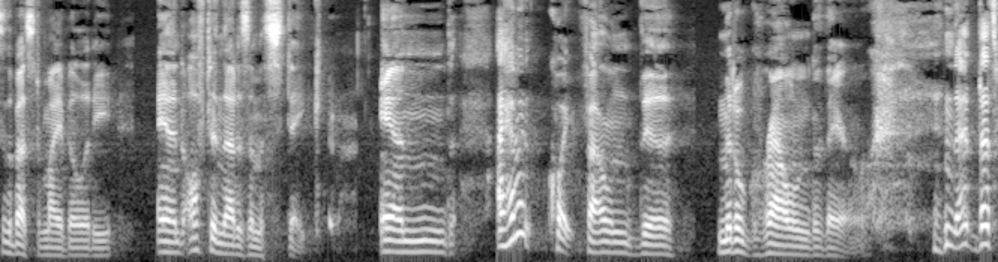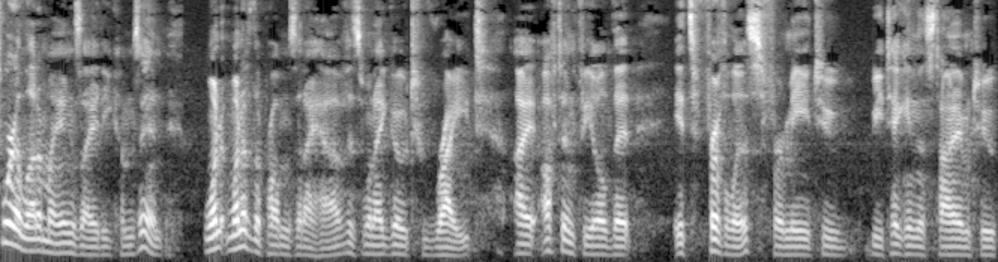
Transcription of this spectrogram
to the best of my ability, and often that is a mistake. And I haven't quite found the middle ground there. and that that's where a lot of my anxiety comes in. One one of the problems that I have is when I go to write, I often feel that it's frivolous for me to be taking this time to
